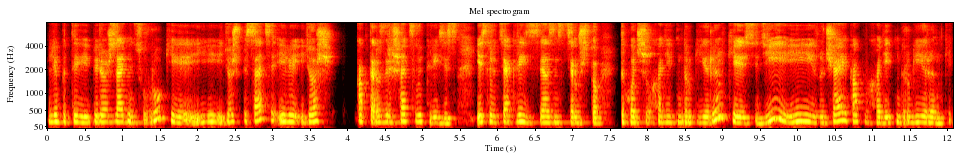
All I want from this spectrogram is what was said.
Либо ты берешь задницу в руки и идешь писать, или идешь как-то разрешать свой кризис. Если у тебя кризис связан с тем, что ты хочешь выходить на другие рынки, сиди и изучай, как выходить на другие рынки.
